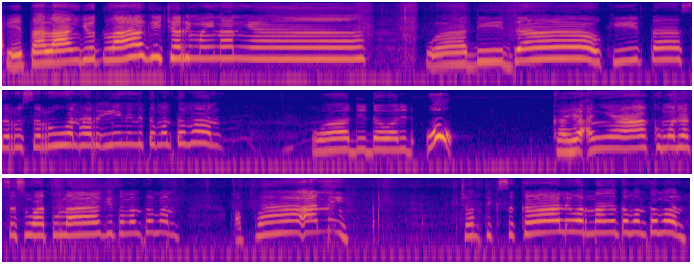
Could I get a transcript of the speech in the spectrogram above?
kita lanjut lagi cari mainannya. Wadidaw, kita seru-seruan hari ini nih teman-teman. Wadidaw wadidaw. Uh! Kayaknya aku melihat sesuatu lagi teman-teman. Apaan nih? Cantik sekali warnanya teman-teman.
